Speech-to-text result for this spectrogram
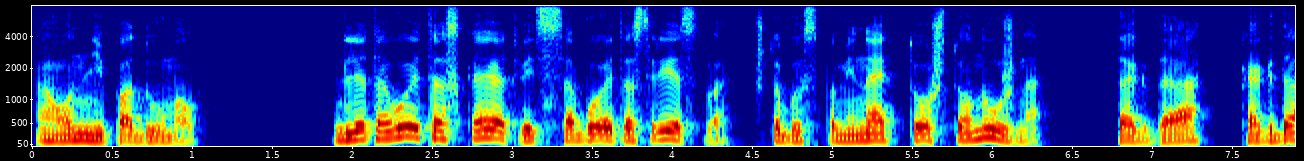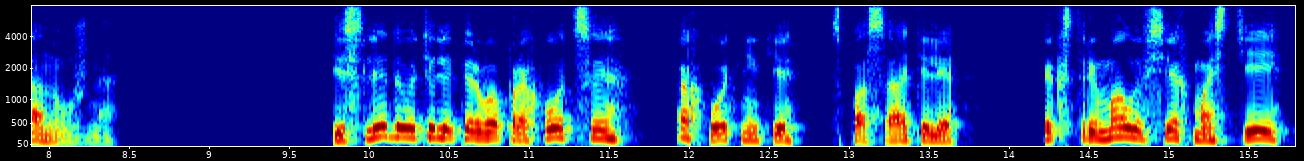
А он не подумал. Для того и таскают ведь с собой это средство, чтобы вспоминать то, что нужно, тогда, когда нужно. Исследователи-первопроходцы, охотники, спасатели, экстремалы всех мастей –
